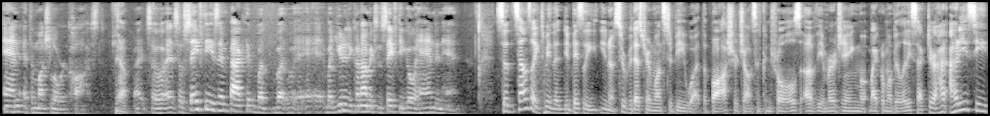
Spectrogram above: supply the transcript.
and at a much lower cost. Yeah. Right. So uh, so safety is impacted, but but uh, but unit economics and safety go hand in hand. So it sounds like to me that basically, you know, Superpedestrian wants to be what the Bosch or Johnson Controls of the emerging micromobility sector. How, how do you see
